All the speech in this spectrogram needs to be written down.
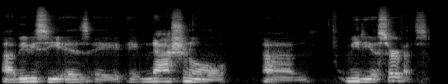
Uh, BBC is a, a national um, media service.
